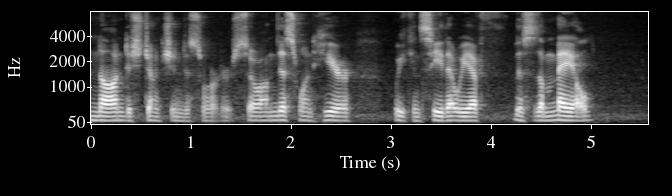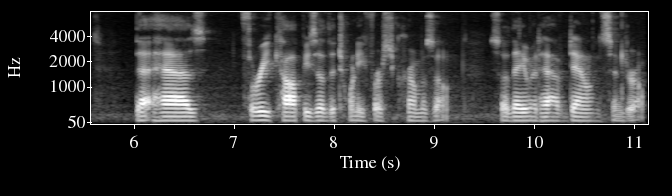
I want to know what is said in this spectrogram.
non-disjunction disorders. So on this one here, we can see that we have, this is a male that has three copies of the 21st chromosome. So they would have Down syndrome.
